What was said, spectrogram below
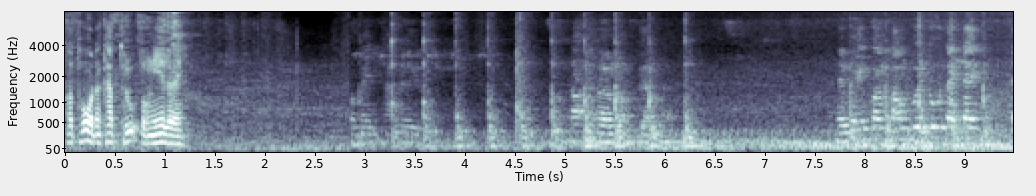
ขอโทษนะครับ ทะลุตรงนี้เลยไม่ทันเลยต้องเพิ่มเกือบแต่เองก็ต้องไปดูใจใจใจ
